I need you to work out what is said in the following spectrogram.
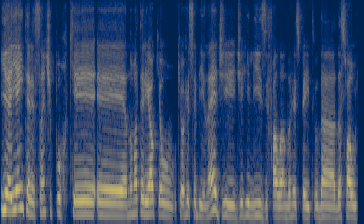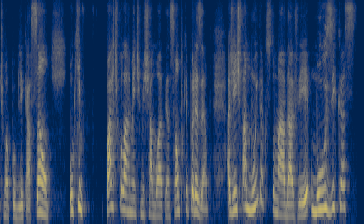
E aí é interessante porque é, no material que eu, que eu recebi, né, de, de release falando a respeito da, da sua última publicação, o que particularmente me chamou a atenção, porque, por exemplo, a gente está muito acostumado a ver músicas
